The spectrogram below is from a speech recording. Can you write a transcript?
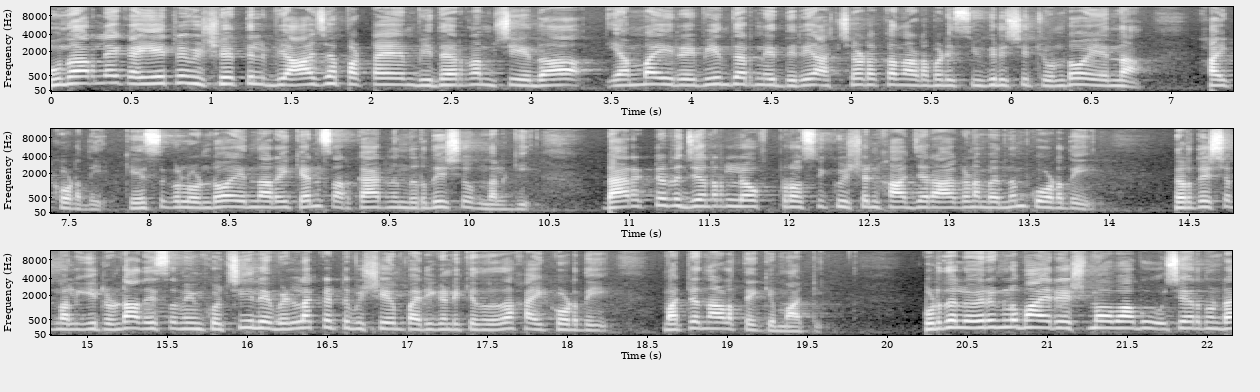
മൂന്നാറിലെ കയ്യേറ്റ വിഷയത്തിൽ വ്യാജ പട്ടയം വിതരണം ചെയ്ത എം ഐ രവീന്ദ്രനെതിരെ അച്ചടക്ക നടപടി സ്വീകരിച്ചിട്ടുണ്ടോ എന്ന ഹൈക്കോടതി. കേസുകളുണ്ടോ എന്നറിയിക്കാൻ സർക്കാരിന് നിർദ്ദേശവും നൽകി. ഡയറക്ടർ ജനറൽ ഓഫ് പ്രോസിക്യൂഷൻ ഹാജരാകണമെന്നും കോടതി നിർദ്ദേശം നൽകിയിട്ടുണ്ട്. അതേസമയം കൊച്ചിയിലെ വെള്ളക്കെട്ട് വിഷയം പരിഗണിക്കുന്നത് ഹൈക്കോടതി മറ്റന്നാളത്തേക്ക് മാറ്റി. കൂടുതൽ വിവരങ്ങളുമായി രേഷ്മ ബാബു ചേർന്നുണ്ട്.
